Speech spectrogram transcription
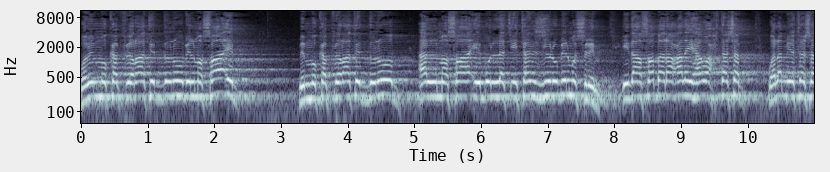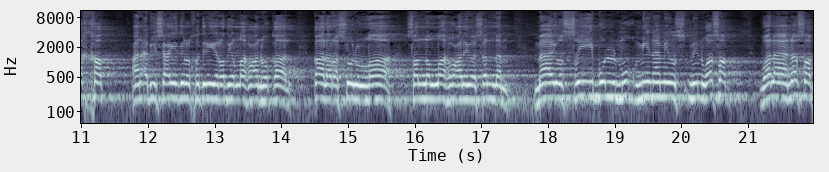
ومن مكفرات الذنوب المصائب من مكفرات الذنوب المصائب التي تنزل بالمسلم. إذا صبر عليها واحتسب ولم يتسخط عن أبي سعيد الخدري رضي الله عنه قال قال رسول الله صلى الله عليه وسلم ما يصيب المؤمن من من وصب ولا نصب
